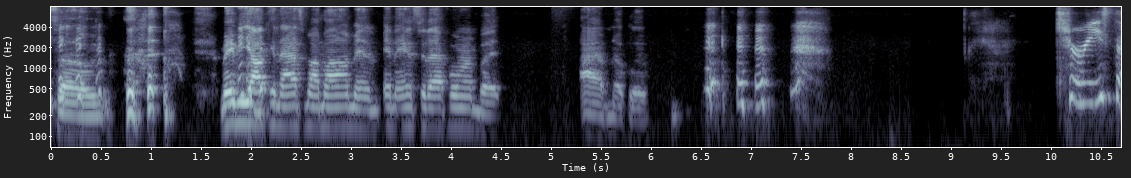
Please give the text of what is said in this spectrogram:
So maybe y'all can ask my mom and, and answer that for him, but I have no clue. Teresa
